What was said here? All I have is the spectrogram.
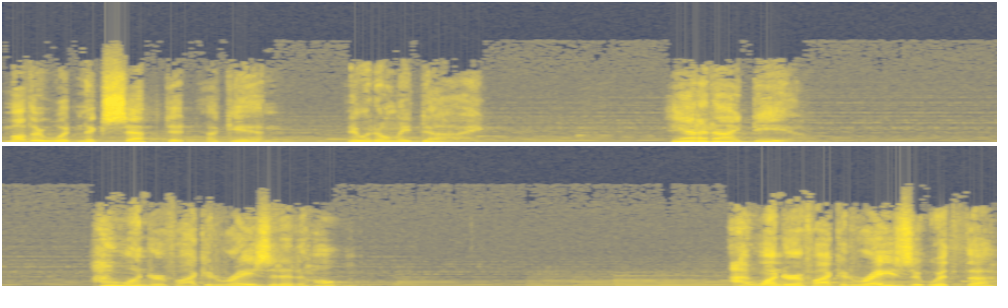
mother wouldn't accept it again, it would only die. He had an idea. I wonder if I could raise it at home. I wonder if I could raise it with the,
